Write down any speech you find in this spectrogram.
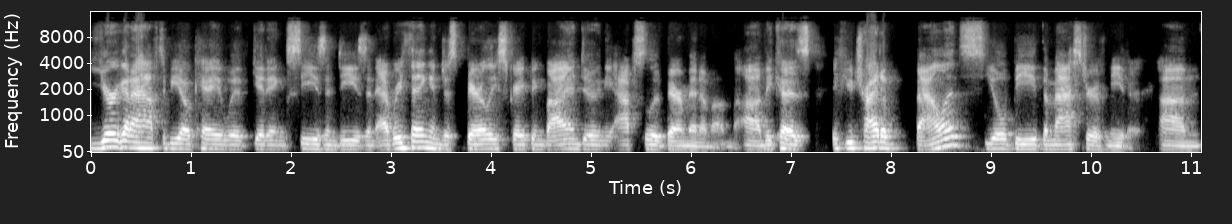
you're going to have to be okay with getting C's and D's and everything and just barely scraping by and doing the absolute bare minimum. Uh, because if you try to balance, you'll be the master of neither. Um,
